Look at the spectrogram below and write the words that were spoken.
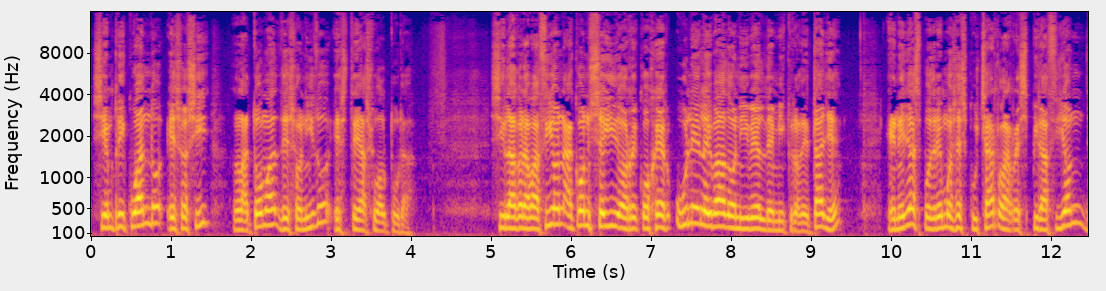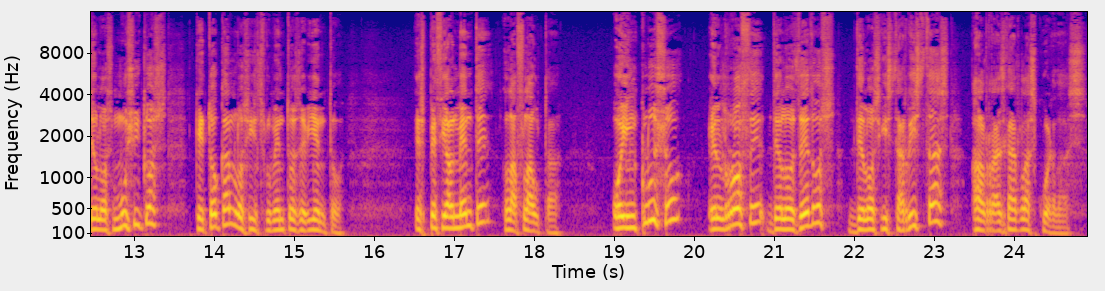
siempre y cuando, eso sí, la toma de sonido esté a su altura. Si la grabación ha conseguido recoger un elevado nivel de microdetalle, en ellas podremos escuchar la respiración de los músicos que tocan los instrumentos de viento, especialmente la flauta, o incluso el roce de los dedos de los guitarristas al rasgar las cuerdas.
